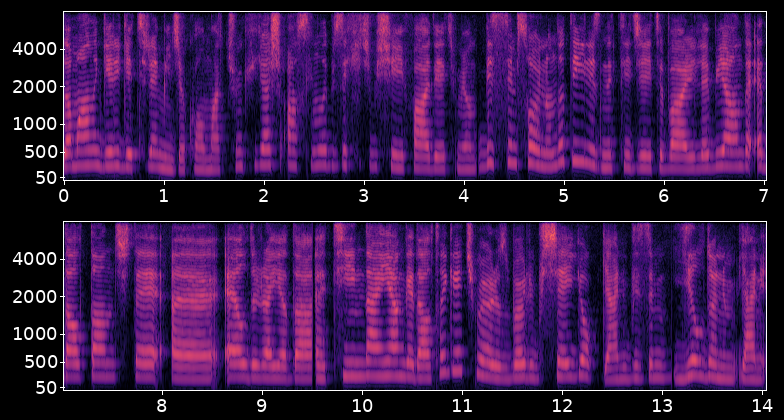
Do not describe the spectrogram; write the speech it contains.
Zamanı geri getiremeyecek olmak. Çünkü yaş aslında bize hiçbir şey ifade etmiyor. Biz Sims oyununda değiliz netice itibariyle. Bir anda adult'tan işte e, elder'a ya da e, teen'den young adult'a geçmiyoruz. Böyle bir şey yok. Yani bizim yıl dönüm yani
